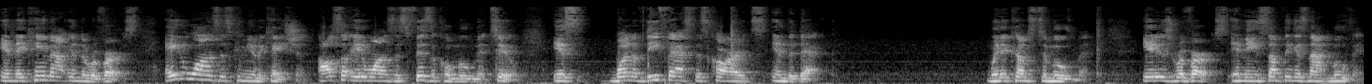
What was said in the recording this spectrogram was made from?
and they came out in the reverse. Eight of Wands is communication. Also, Eight of Wands is physical movement too. It's one of the fastest cards in the deck when it comes to movement. It is reversed. It means something is not moving.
